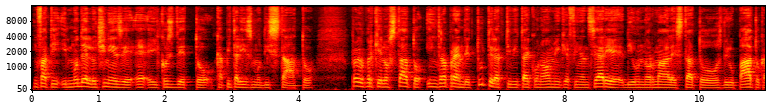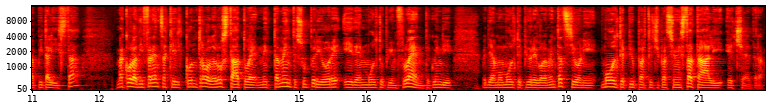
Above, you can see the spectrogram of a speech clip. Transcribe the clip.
Infatti il modello cinese è il cosiddetto capitalismo di Stato, proprio perché lo Stato intraprende tutte le attività economiche e finanziarie di un normale Stato sviluppato capitalista, ma con la differenza che il controllo dello Stato è nettamente superiore ed è molto più influente, quindi vediamo molte più regolamentazioni, molte più partecipazioni statali, eccetera.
